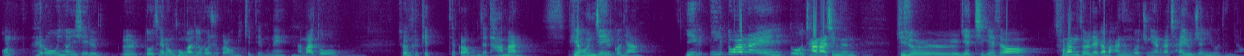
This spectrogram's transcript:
어- 새로운 현실을 또 새로운 공간을 열어줄 거라고 믿기 때문에 아마도 저는 그렇게 될 거라고 봅니다. 다만 그게 언제일 거냐? 이, 이또 하나의 또 잘 아시는 기술 예측에서 설왕설래가 많은 것 중에 하나가 자율주행이거든요.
